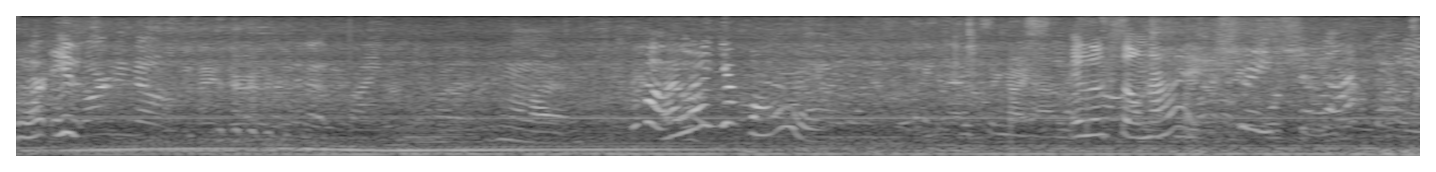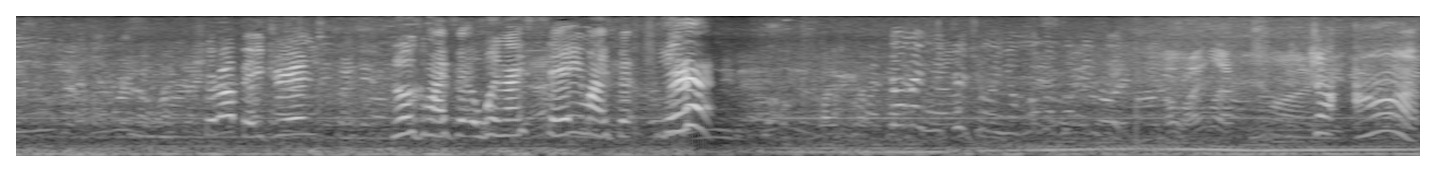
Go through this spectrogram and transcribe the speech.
there is. I like your phone. good thing I have. It looks so nice. Shut up, Adrian. Look, my fa- when I say my fa- yeah. Don't make me touch you on your Oh, I left my Shut up.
